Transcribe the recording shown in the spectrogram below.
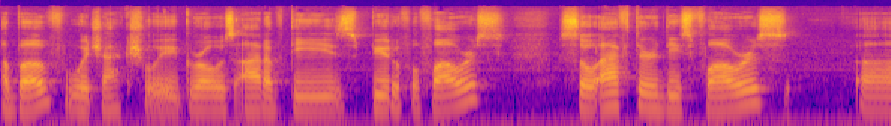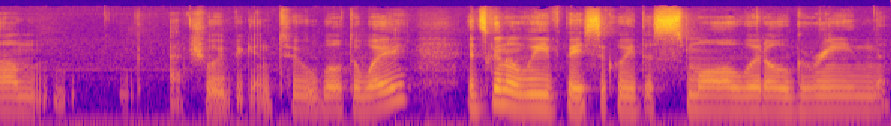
above, which actually grows out of these beautiful flowers. So after these flowers um, actually begin to wilt away, it's going to leave basically the small little green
